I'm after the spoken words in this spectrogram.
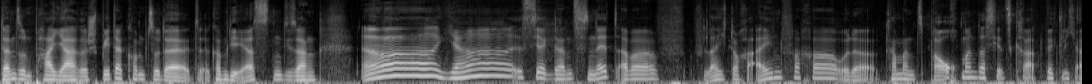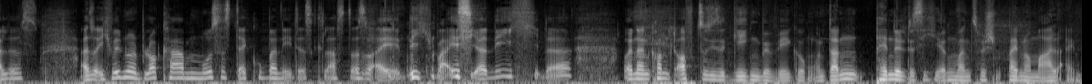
dann so ein paar Jahre später kommt so, da, da kommen die ersten, die sagen, ah, ja, ist ja ganz nett, aber vielleicht doch einfacher oder kann man's, braucht man das jetzt gerade wirklich alles? Also ich will nur einen Block haben, muss es der Kubernetes-Cluster sein? Ich weiß ja nicht, ne? Und dann kommt oft so diese Gegenbewegung und dann pendelt es sich irgendwann zwischen bei normal ein.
